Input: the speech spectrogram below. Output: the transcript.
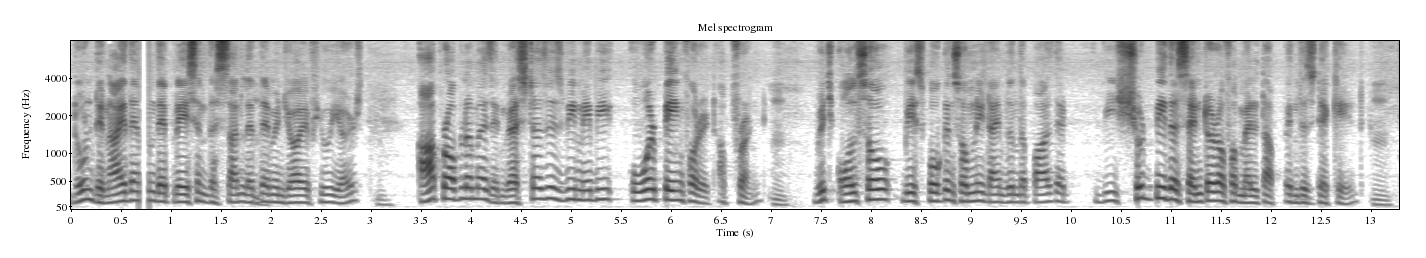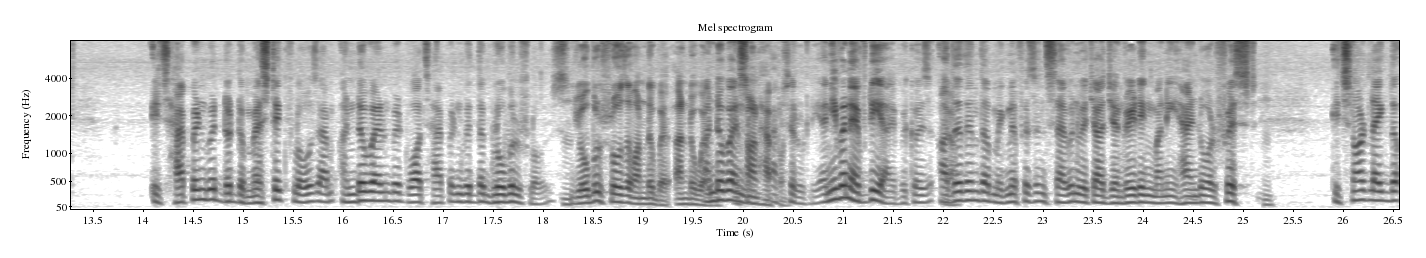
don't deny them their place in the sun. Let them enjoy a few years. Our problem as investors is we may be overpaying for it upfront, which also we've spoken so many times in the past that we should be the center of a melt up in this decade. It's happened with the domestic flows. I'm underwhelmed with what's happened with the global flows. Global flows have underwhelmed. underwhelmed. Underwhelmed, It's not happened. absolutely. And even FDI, because other than the Magnificent Seven, which are generating money hand over fist, Hmm. it's not like the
